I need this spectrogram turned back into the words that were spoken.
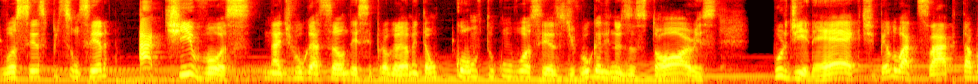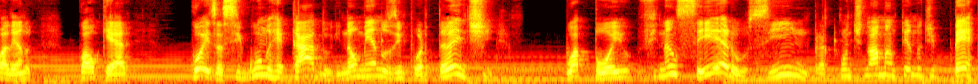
vocês precisam ser ativos na divulgação desse programa. Então, conto com vocês. Divulga ali nos stories, por direct, pelo WhatsApp, tá valendo qualquer coisa. Segundo recado, e não menos importante, o apoio financeiro, sim, para continuar mantendo de pé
